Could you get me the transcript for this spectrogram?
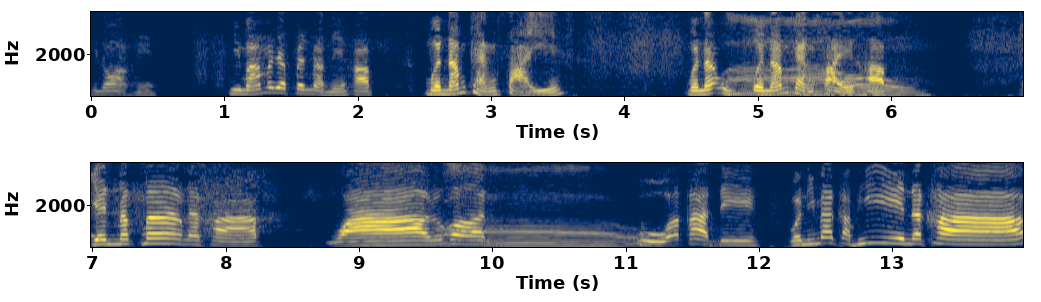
พี่น้องนี่หิมะมันจะเป็นแบบนี้ครับ เหมือนน้ำแข็งใส เหมือนน้ำเหมือนน้ำแข็งใสครับ เย็นมากๆนะครับ ว้าวทุกคนว้าวโอ้โหอากาศดี วันนี้มากับพี่อินนะครับ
